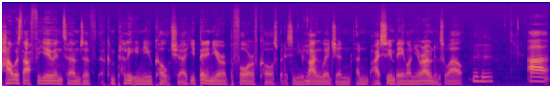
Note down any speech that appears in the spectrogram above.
how was that for you in terms of a completely new culture? You'd been in Europe before, of course, but it's a new language, and, and I assume being on your own as well. uh,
